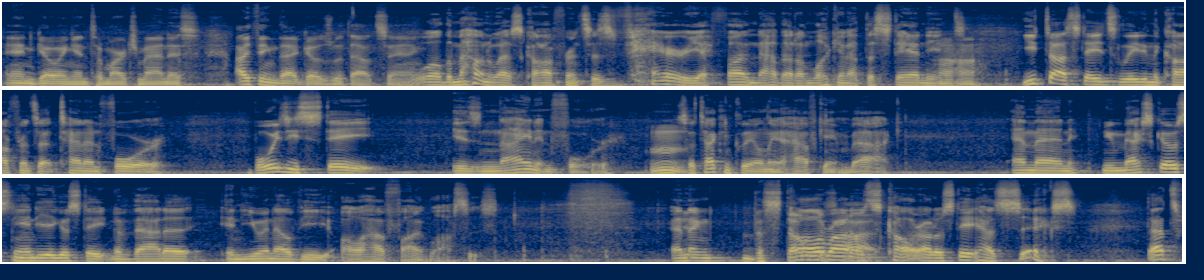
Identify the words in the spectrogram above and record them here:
and going into March Madness. I think that goes without saying. Well, the Mountain West Conference is very fun now that I'm looking at the standings. Uh-huh. Utah State's leading the conference at 10 and 4. Boise State is 9 and 4. Mm. So technically only a half game back. And then New Mexico, San Diego State, Nevada, and UNLV all have 5 losses. And then the Colorado. Colorado State has 6. That's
